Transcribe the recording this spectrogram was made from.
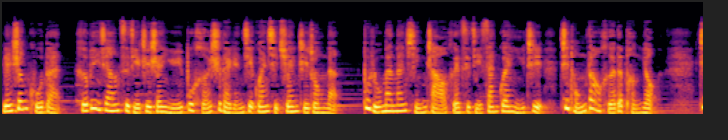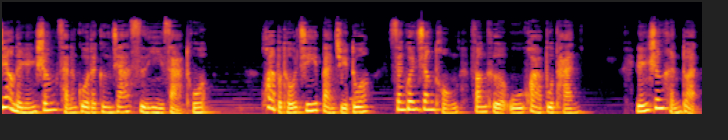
人生苦短，何必将自己置身于不合适的人际关系圈之中呢？不如慢慢寻找和自己三观一致、志同道合的朋友，这样的人生才能过得更加肆意洒脱。话不投机半句多，三观相同方可无话不谈。人生很短，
